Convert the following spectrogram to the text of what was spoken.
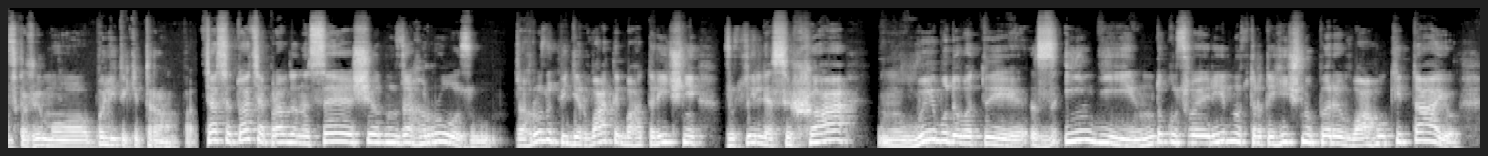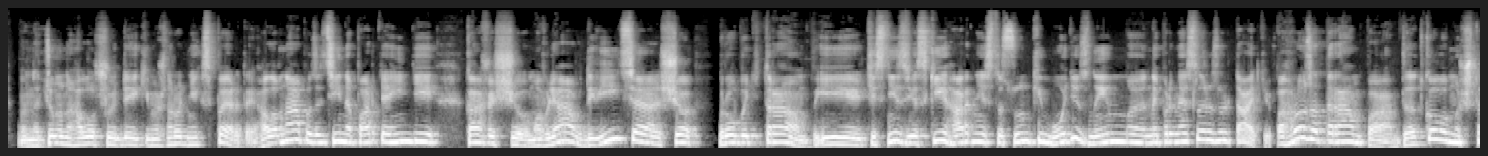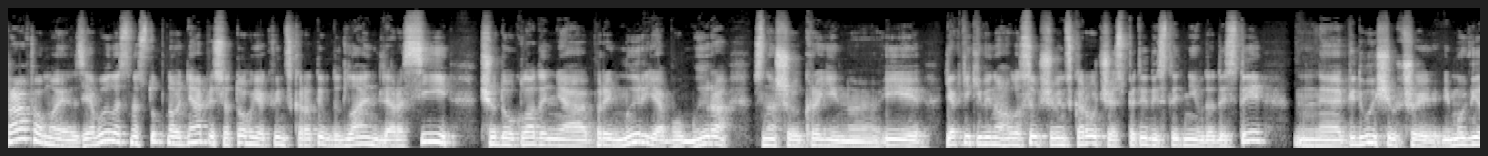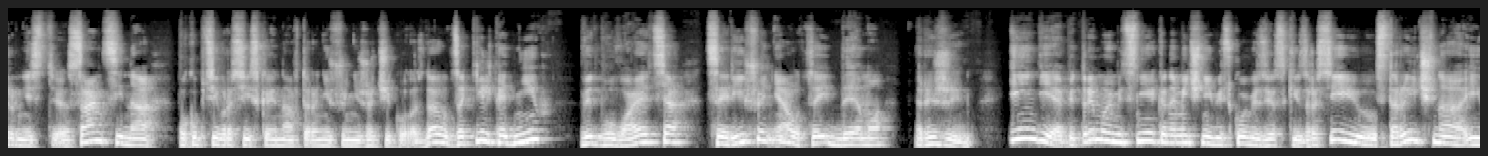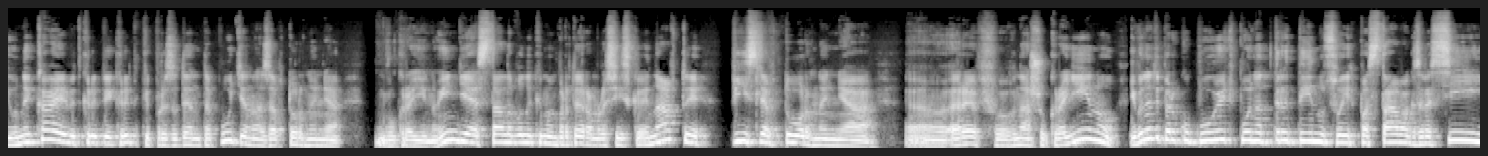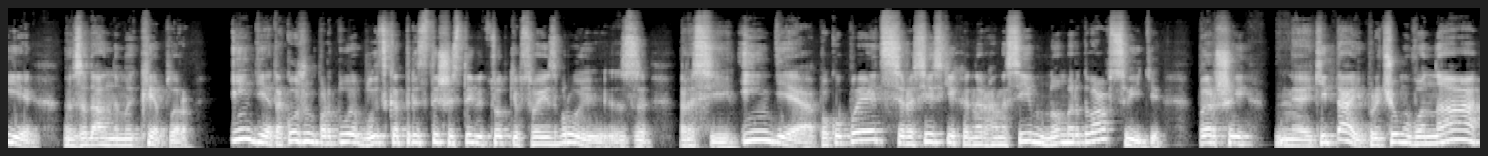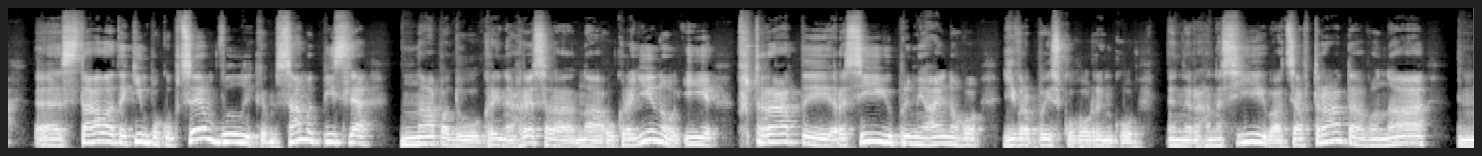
скажімо, політики Трампа. Ця ситуація правда несе ще одну загрозу: загрозу підірвати багаторічні зусилля США. Вибудувати з Індії ну таку своєрідну стратегічну перевагу Китаю. На цьому наголошують деякі міжнародні експерти. Головна опозиційна партія Індії каже, що мовляв, дивіться, що робить Трамп, і тісні зв'язки, гарні стосунки моді з ним е, не принесли результатів. Погроза Трампа додатковими штрафами з'явилась наступного дня після того, як він скоротив дедлайн для Росії щодо укладення перемир'я або мира з нашою країною. І як тільки він оголосив, що він скорочує з 50 днів до 10, е, підвищивши ймовірність санкцій на покупців російської нафти раніше ніж очікувалось, да, от за кілька днів відбувається це рішення, оцей демо-режим. Індія підтримує міцні економічні і військові зв'язки з Росією історично і уникає відкритої критики президента Путіна за вторгнення в Україну. Індія стала великим імпортером російської нафти після вторгнення е, РФ в нашу країну, і вони тепер купують понад третину своїх поставок з Росії, за даними Кеплер. Індія також імпортує близько 36% своєї зброї з Росії. Індія покупець російських енергоносіїв номер два в світі. Перший е, Китай. Причому вона е, стала таким покупцем великим саме після нападу країни-агресора на Україну і втрати Росією преміального європейського ринку енергоносіїв. А ця втрата вона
